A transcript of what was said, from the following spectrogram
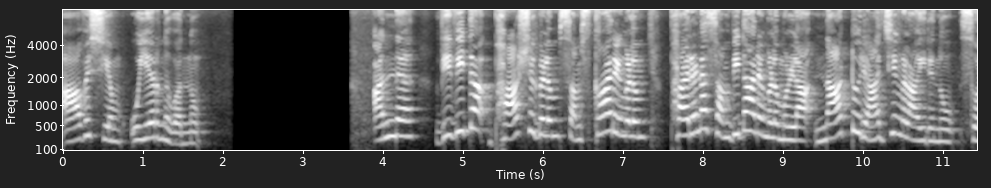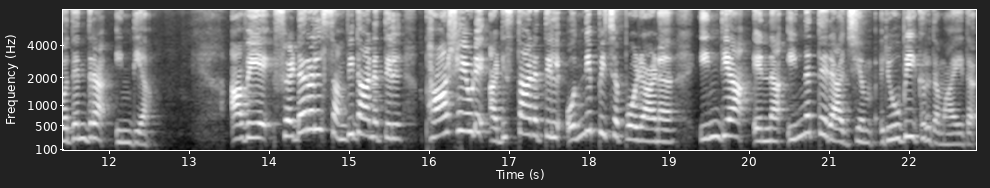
ആവശ്യം ഉയർന്നു വന്നു. അന്ന് വിവിധ ഭാഷകളും സംസ്കാരങ്ങളും ഭരണ സംവിധാനങ്ങളുമുള്ള നാട്ടുരാജ്യങ്ങളായിരുന്നു സ്വതന്ത്ര ഇന്ത്യ. അവയെ ഫെഡറൽ സംവിധാനത്തിൽ ഭാഷയുടെ അടിസ്ഥാനത്തിൽ ഒന്നിപ്പിച്ചപ്പോഴാണ് ഇന്ത്യ എന്ന ഇന്നത്തെ രാജ്യം രൂപീകൃതമായത്.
